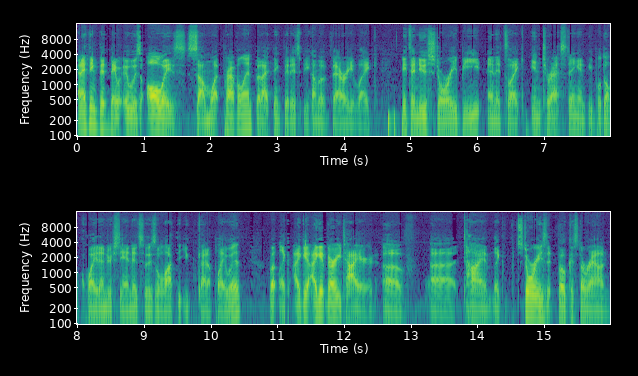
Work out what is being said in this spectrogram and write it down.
and I think that they, it was always somewhat prevalent, but I think that it's become a very like it's a new story beat, and it's like interesting, and people don't quite understand it. So there's a lot that you can kind of play with. But like I get I get very tired of uh, time like stories that focused around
